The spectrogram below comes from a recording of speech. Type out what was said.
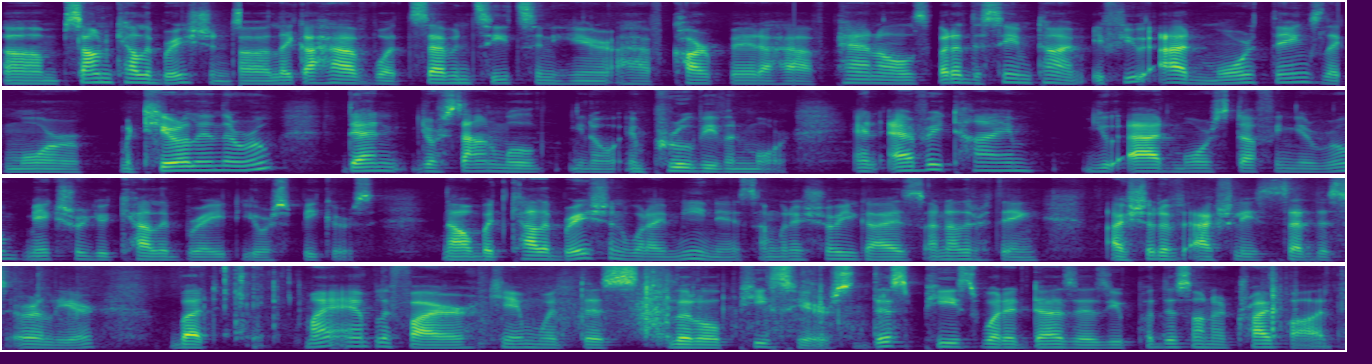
um, sound calibration. Uh, like I have what seven seats in here. I have carpet, I have panels, but at the same time, if you add more things like more material in the room, then your sound will you know improve even more. And every time you add more stuff in your room, make sure you calibrate your speakers. Now, but calibration, what I mean is I'm going to show you guys another thing. I should have actually said this earlier, but my amplifier came with this little piece here. So this piece, what it does is you put this on a tripod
